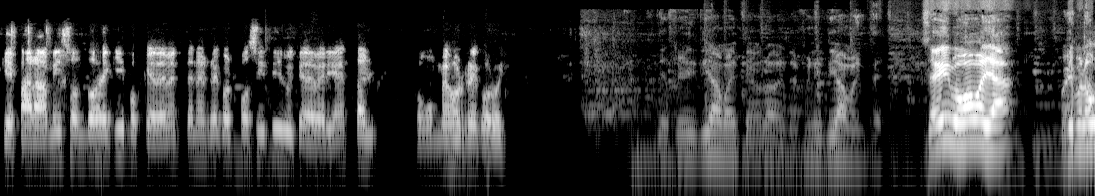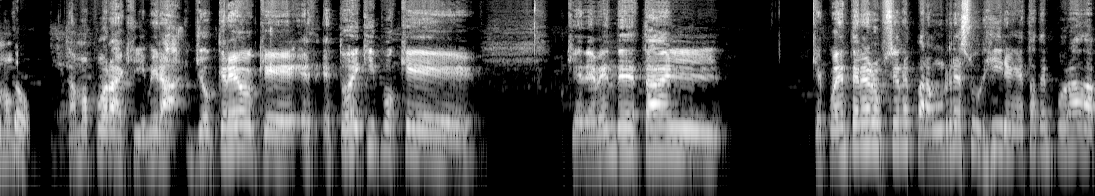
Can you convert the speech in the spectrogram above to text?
que para mí son dos equipos que deben tener récord positivo y que deberían estar con un mejor récord hoy. Definitivamente, brother, definitivamente. Seguimos, vamos allá. Pues estamos, estamos, por aquí. Mira, yo creo que estos equipos que, que deben de estar que pueden tener opciones para un resurgir en esta temporada,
